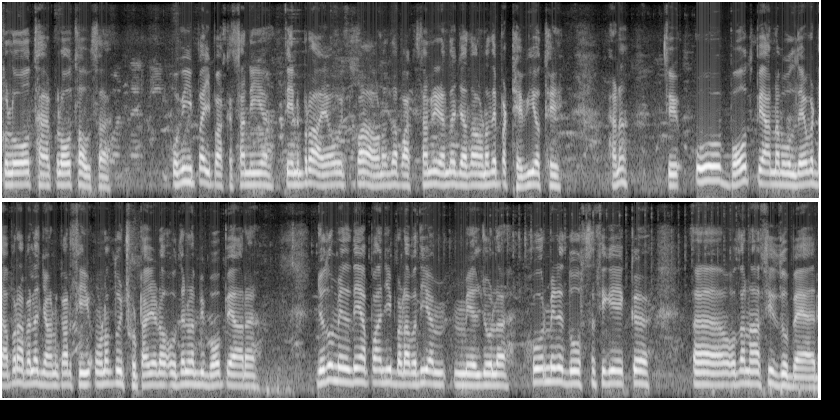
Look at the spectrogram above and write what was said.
ਕਲੋਥ ਹੈ ਕਲੋਥ ਹਾਊਸ ਹੈ ਉਹ ਵੀ ਭਾਈ ਪਾਕਿਸਤਾਨੀ ਆ, ਤਿੰਨ ਭਰਾ ਆ, ਉਹ ਇੱਕ ਭਰਾ ਉਹਨਾਂ ਦਾ ਪਾਕਿਸਤਾਨੀ ਰਹਿੰਦਾ, ਜ਼ਿਆਦਾ ਉਹਨਾਂ ਦੇ ਪੱਠੇ ਵੀ ਆ ਉੱਥੇ, ਹੈਨਾ? ਤੇ ਉਹ ਬਹੁਤ ਪਿਆਰ ਨਾਲ ਬੋਲਦੇ ਆ, ਵੱਡਾ ਭਰਾ ਪਹਿਲਾਂ ਜਾਣਕਾਰ ਸੀ, ਉਹਨਾਂ ਤੋਂ ਛੋਟਾ ਜਿਹੜਾ, ਉਹਦੇ ਨਾਲ ਵੀ ਬਹੁਤ ਪਿਆਰ ਹੈ ਜਦੋਂ ਮਿਲਦੇ ਹਾਂ ਆਪਾਂ ਜੀ, ਬੜਾ ਵਧੀਆ ਮੇਲ ਜੋਲ ਆ। ਹੋਰ ਮੇਰੇ ਦੋਸਤ ਸੀਗੇ ਇੱਕ ਉਹਦਾ ਨਾਮ ਸੀ ਜ਼ੁਬੈਰ।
